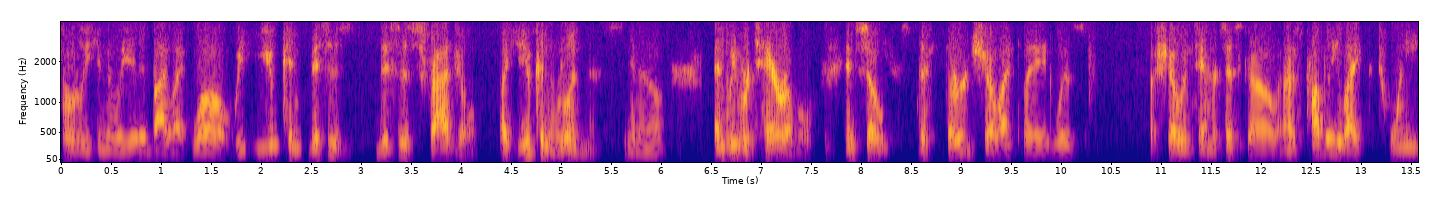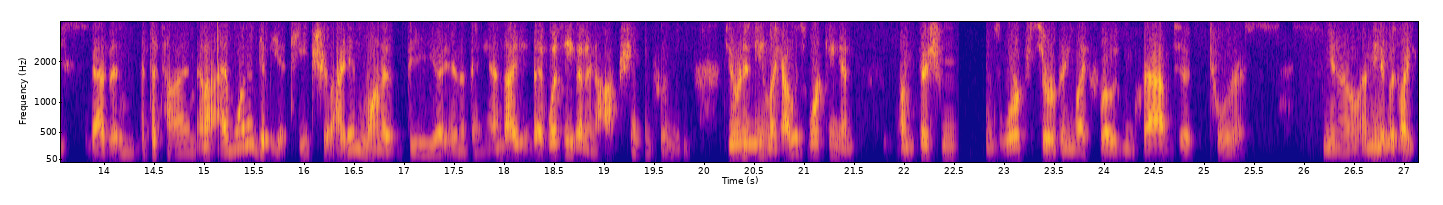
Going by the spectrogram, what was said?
totally humiliated by like, whoa, we you can this is this is fragile. Like you can ruin this, you know. And we were terrible. And so the third show I played was a show in San Francisco, and I was probably like 27 at the time, and I wanted to be a teacher. I didn't want to be uh, in a band. I that wasn't even an option for me. Do you know what I mean? Like I was working at on Fisherman's Wharf serving like frozen crab to tourists. You know, I mean, it was like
